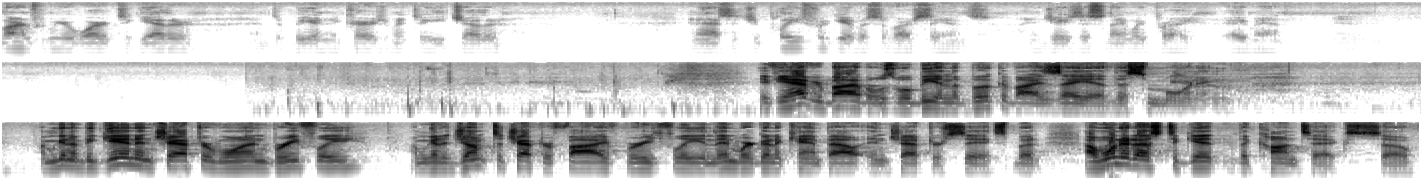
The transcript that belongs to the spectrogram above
learn from your word together and to be an encouragement to each other. And ask that you please forgive us of our sins. In Jesus' name we pray. Amen. If you have your Bibles, we'll be in the book of Isaiah this morning. I'm going to begin in chapter 1 briefly. I'm going to jump to chapter 5 briefly, and then we're going to camp out in chapter 6. But I wanted us to get the context. So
